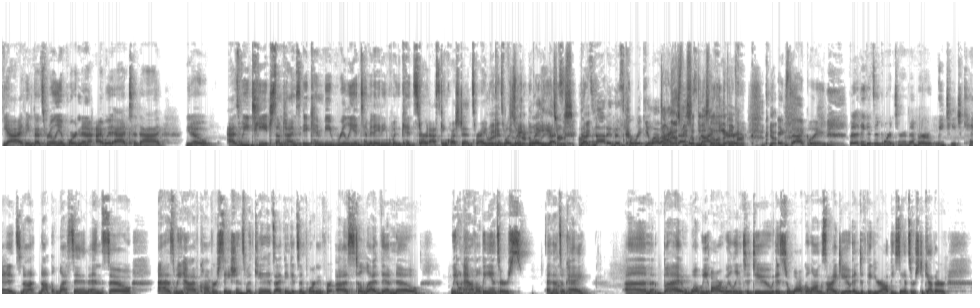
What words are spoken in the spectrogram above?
Yeah, I think that's really important. And I would add to that, you know, as we teach, sometimes it can be really intimidating when kids start asking questions, right? right. Because like, we don't know wait, all the answers, that's, right? That's not in this curriculum. Don't I, ask me something that's not on the paper. Yeah, exactly. But I think it's important to remember we teach kids, not not the lesson, and so as we have conversations with kids, I think it's important for us to let them know we don't have all the answers, and that's okay. Um, but what we are willing to do is to walk alongside you and to figure out these answers together.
